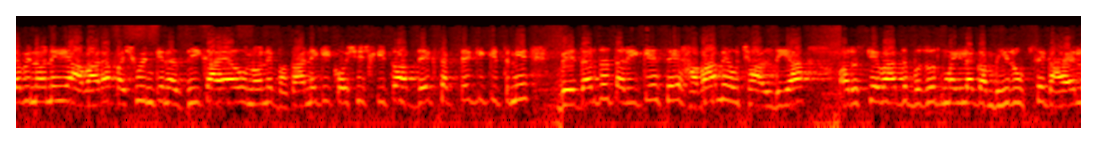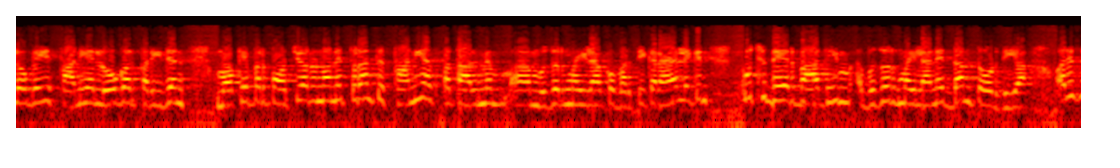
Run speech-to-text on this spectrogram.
जब इन्होंने ये आवारा पशु इनके नज़दीक आया, उन्होंने भगाने की कोशिश की तो आप देख सकते हैं कि कितनी बेदर्द तरीके से हवा में उछाल दिया और उसके बाद बुज़ुर्ग महिला गंभीर रूप से घायल हो गई। स्थानीय लोग और परिजन मौके पर पहुँचे और उन्होंने तुरंत स्थानीय अस्पताल में बुज़ुर्ग महिला को भर्ती कराया, लेकिन कुछ देर बाद ही बुज़ुर्ग महिला ने दम तोड़ दिया और इस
